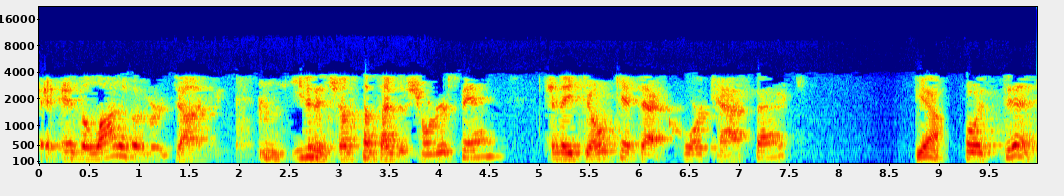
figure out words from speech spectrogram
is a lot of them are done even in just sometimes a shorter span, and they don't get that core cast back. Yeah. But with this,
